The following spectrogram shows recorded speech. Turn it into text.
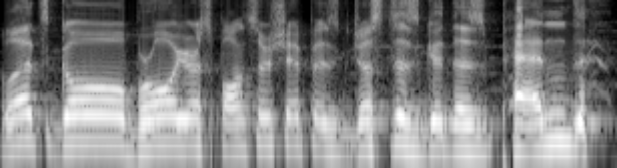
Let's go, bro. Your sponsorship is just as good as Penned.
